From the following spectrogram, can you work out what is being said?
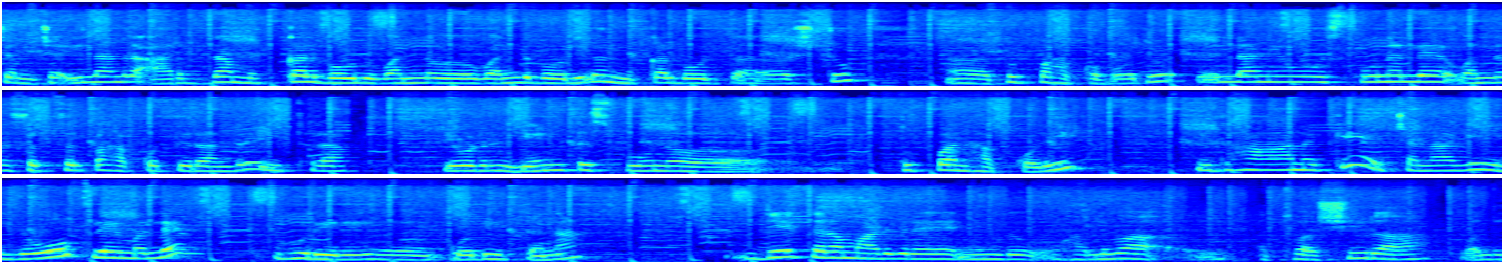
ಚಮಚ, ಇಲ್ಲಾಂದರೆ ಅರ್ಧ ಮುಕ್ಕಾಲು ಬೌಲು, ಒಂದು ಒಂದು ಬೌಲಿಗೆ ಒಂದು ಮುಕ್ಕಾಲು ಬೌಲ್ ಅಷ್ಟು ತುಪ್ಪ ಹಾಕ್ಕೋಬೋದು. ಇಲ್ಲ ನೀವು ಸ್ಪೂನಲ್ಲೇ ಒಂದು ಸ್ವಲ್ಪ ಸ್ವಲ್ಪ ಹಾಕ್ಕೋತೀರ ಅಂದರೆ ಈ ಥರ ಏಳರಿಂದ ಎಂಟು ಸ್ಪೂನ್ ತುಪ್ಪನ ಹಾಕ್ಕೊಳ್ಳಿ. ನಿಧಾನಕ್ಕೆ ಚೆನ್ನಾಗಿ ಲೋ ಫ್ಲೇಮಲ್ಲೇ ಹುರಿರಿ, ಗೋಧಿ ಹಿಟ್ಟನ್ನು. ಇದೇ ಥರ ಮಾಡಿದರೆ ನಿಮ್ಮದು ಹಲ್ವಾ ಅಥವಾ ಶೀರಾ ಒಂದು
